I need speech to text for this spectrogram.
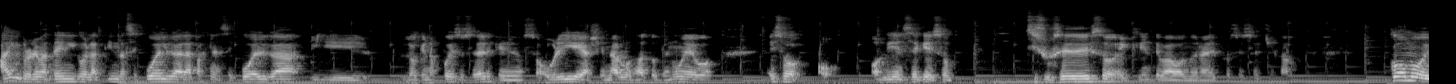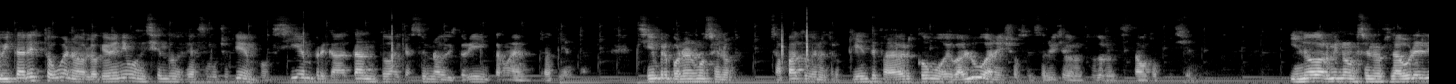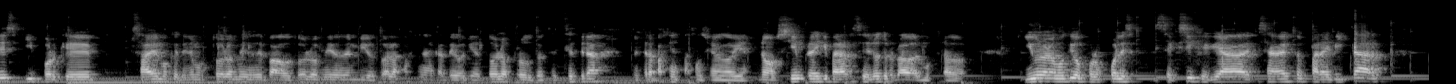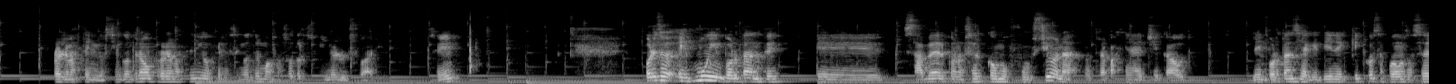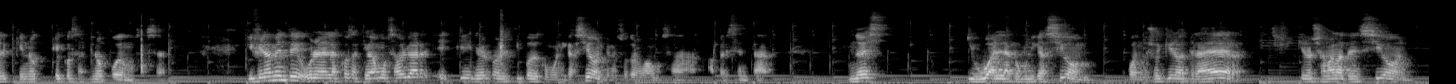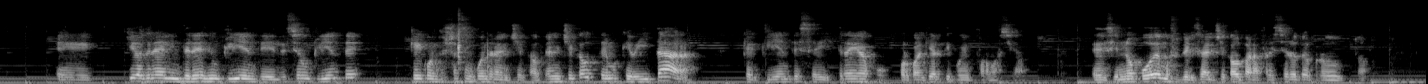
hay un problema técnico, la tienda se cuelga, la página se cuelga y lo que nos puede suceder es que nos obligue a llenar los datos de nuevo. Eso, olvídense que eso si sucede eso, el cliente va a abandonar el proceso de checkout. ¿Cómo evitar esto? Bueno, lo que venimos diciendo desde hace mucho tiempo. Siempre, cada tanto, hay que hacer una auditoría interna de nuestra tienda. Siempre ponernos en los zapatos de nuestros clientes para ver cómo evalúan ellos el servicio que nosotros les estamos ofreciendo. Y no dormirnos en los laureles y porque sabemos que tenemos todos los medios de pago, todos los medios de envío, todas las páginas de categoría, todos los productos, etcétera, nuestra página está funcionando bien. No, siempre hay que pararse del otro lado del mostrador. Y uno de los motivos por los cuales se exige que, se haga esto es para evitar problemas técnicos. Si encontramos problemas técnicos, que los encontremos nosotros y no el usuario. ¿sí? Por eso es muy importante eh, saber, conocer cómo funciona nuestra página de checkout, la importancia que tiene, qué cosas podemos hacer, qué, no, qué cosas no podemos hacer. Y finalmente, una de las cosas que vamos a hablar es, tiene que ver con el tipo de comunicación que nosotros vamos a, a presentar. No es igual la comunicación cuando yo quiero atraer, quiero llamar la atención, eh, quiero tener el interés de un cliente y el deseo de un cliente, que cuando ya se encuentra en el checkout. En el checkout tenemos que evitar que el cliente se distraiga por cualquier tipo de información. Es decir, no podemos utilizar el checkout para ofrecer otro producto.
